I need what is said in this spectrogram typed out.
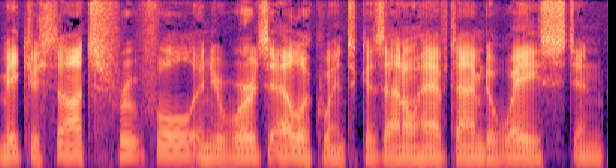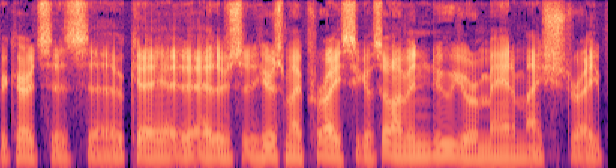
Make your thoughts fruitful and your words eloquent because I don't have time to waste. And Picard says, uh, Okay, uh, here's my price. He goes, Oh, I knew you were a man of my stripe.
